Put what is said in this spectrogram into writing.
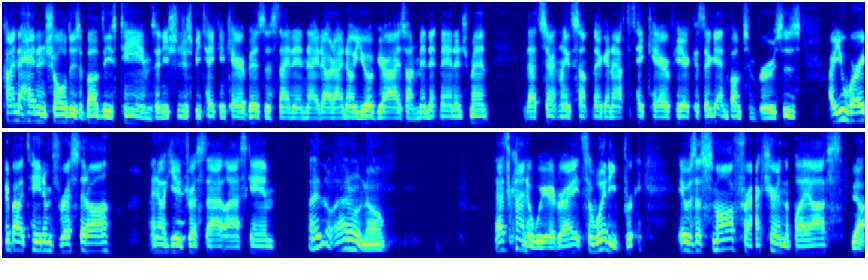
kind of head and shoulders above these teams, and you should just be taking care of business night in, night out. I know you have your eyes on minute management. That's certainly something they're going to have to take care of here because they're getting bumps and bruises. Are you worried about Tatum's wrist at all? I know he addressed that last game. I don't, I don't know. That's kind of weird, right? So what he br- it was a small fracture in the playoffs. Yeah.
